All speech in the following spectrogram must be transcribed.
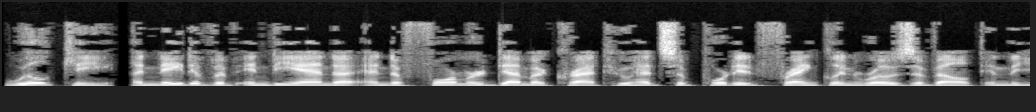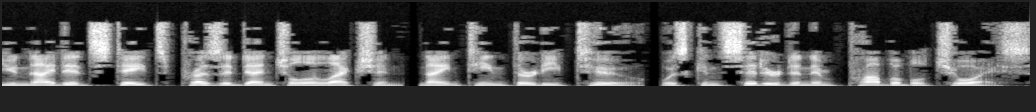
Willkie, a native of Indiana and a former Democrat who had supported Franklin Roosevelt in the United States presidential election, 1932, was considered an improbable choice.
